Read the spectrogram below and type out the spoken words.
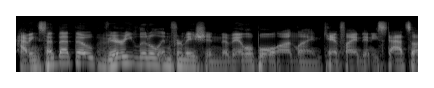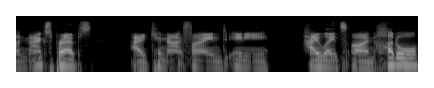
Having said that, though, very little information available online. Can't find any stats on max preps. I cannot find any highlights on Hudl.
